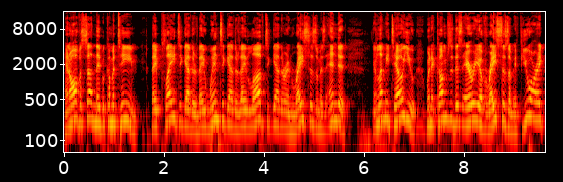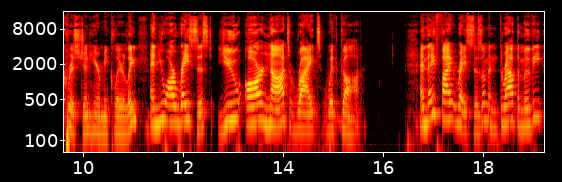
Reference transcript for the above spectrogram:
and all of a sudden they become a team. They play together, they win together, they love together, and racism is ended. And let me tell you, when it comes to this area of racism, if you are a Christian, hear me clearly, and you are racist, you are not right with God. And they fight racism, and throughout the movie,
